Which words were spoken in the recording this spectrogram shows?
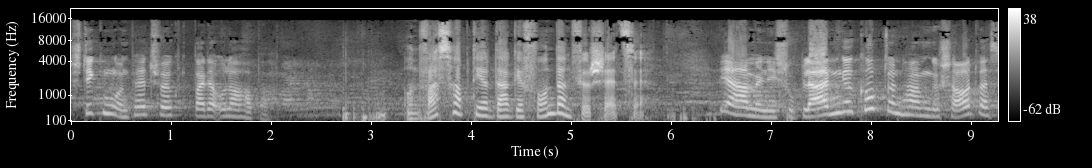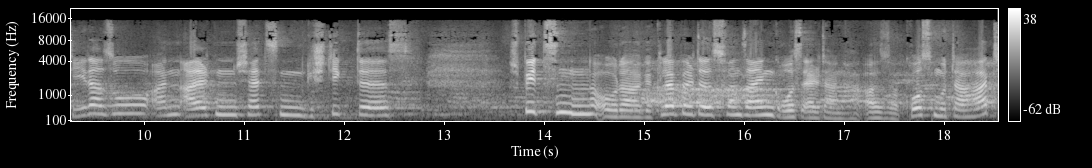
Sticken und Patchwork bei der Ulla Hopper. Und was habt ihr da gefunden für Schätze? Wir haben in die Schubladen geguckt und haben geschaut, was jeder so an alten Schätzen, gesticktes, Spitzen oder geklöppeltes von seinen Großeltern, also Großmutter hat.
